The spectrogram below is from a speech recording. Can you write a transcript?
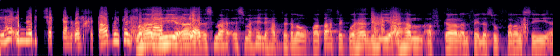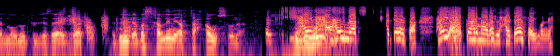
يا إما بتشكل بالخطاب مثل وهذه هي آه، يعني اسمح اسمحي لي حتى لو قاطعتك. وهذه هي أهم أفكار الفيلسوف الفرنسي المولود في الجزائر جاك دريدا بس خليني أفتح قوس هنا. هي هي ما الحداثة. هي أفكار ما بعد الحداثة يونس.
